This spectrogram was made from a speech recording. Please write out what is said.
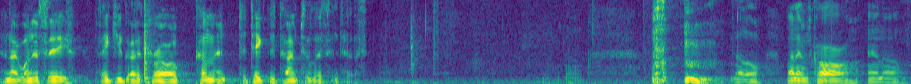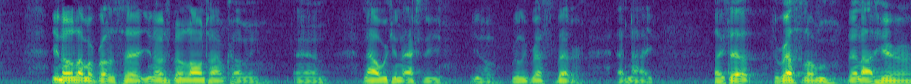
And I want to say Thank you guys for all coming to take the time to listen to us. Hello, my name is Carl, and uh, you know, like my brother said, you know, it's been a long time coming, and now we can actually, you know, really rest better at night. Like I said, the rest of them, they're not here.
